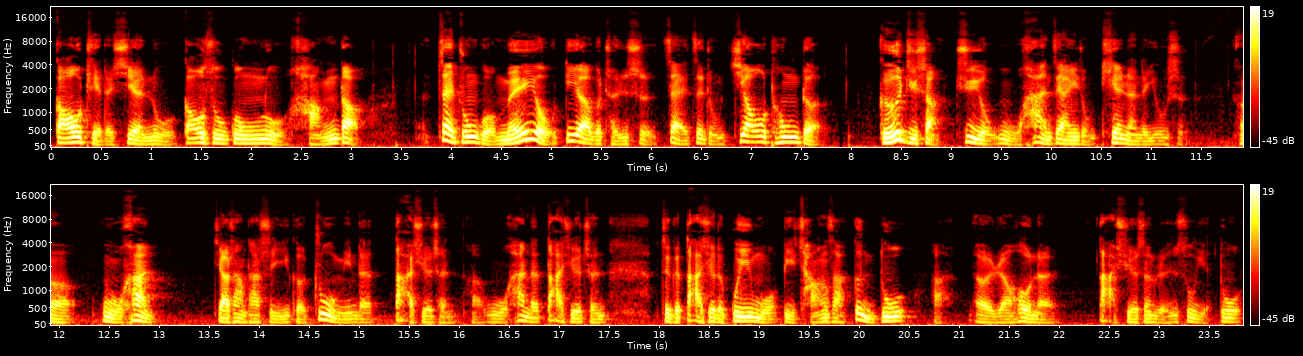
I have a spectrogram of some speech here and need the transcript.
高铁的线路、高速公路、航道。在中国，没有第二个城市在这种交通的格局上具有武汉这样一种天然的优势。呃，武汉加上它是一个著名的大学城啊，武汉的大学城，这个大学的规模比长沙更多啊，呃，然后呢，大学生人数也多，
